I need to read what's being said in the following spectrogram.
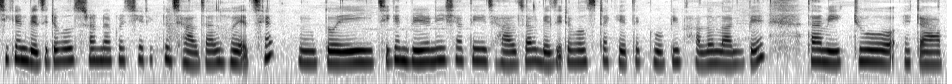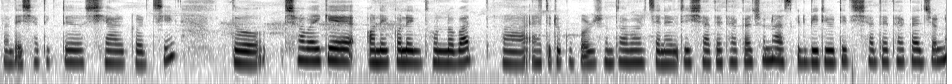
চিকেন ভেজিটেবলস রান্না করেছি এটা একটু ঝাল ঝাল হয়েছে। তো এই চিকেন বিরিয়ানির সাথে এই ঝাল ঝাল ভেজিটেবলসটা খেতে খুবই ভালো লাগবে। তা আমি একটু এটা আপনাদের সাথে একটু শেয়ার করছি। তো সবাইকে অনেক অনেক ধন্যবাদ এতটুকু পর্যন্ত আমার চ্যানেলটির সাথে থাকার জন্য, আজকের ভিডিওটির সাথে থাকার জন্য।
